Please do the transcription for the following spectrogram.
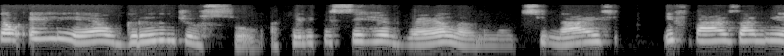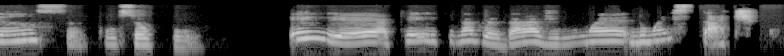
Então, ele é o grande eu sou, aquele que se revela no Monte Sinai e faz aliança com o seu povo. Ele é aquele que, na verdade, não é, não é estático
